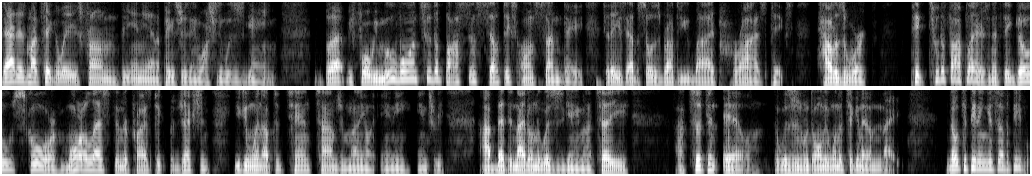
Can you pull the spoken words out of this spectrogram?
that is my takeaways from the Indiana Pacers and Washington Wizards game. But before we move on to the Boston Celtics on Sunday, today's episode is brought to you by Prize Picks. How does it work? Pick two to five players, and if they go score more or less than their prize pick projection, you can win up to 10 times your money on any entry. I bet the night on the Wizards game, and I tell you, I took an L. The Wizards were the only one to take an L tonight. No competing against other people.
